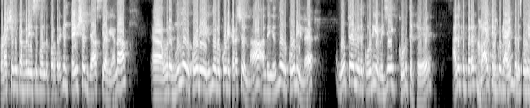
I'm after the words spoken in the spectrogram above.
ப்ரொடக்ஷன் கம்பெனிஸுக்கு வந்து பொறுத்த வரைக்கும் டென்ஷன் ஜாஸ்தி ஆகும். ஏன்னா ஒரு முந்நூறு கோடி இருநூறு கோடி கிடைச்சதுன்னா அந்த இருநூறு கோடியில நூத்தி ஐம்பது கோடியை விஜய்க்கு கொடுத்துட்டு அதுக்கு பிறகு பாக்கி இருக்கக்கூடிய ஐம்பது கோடி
